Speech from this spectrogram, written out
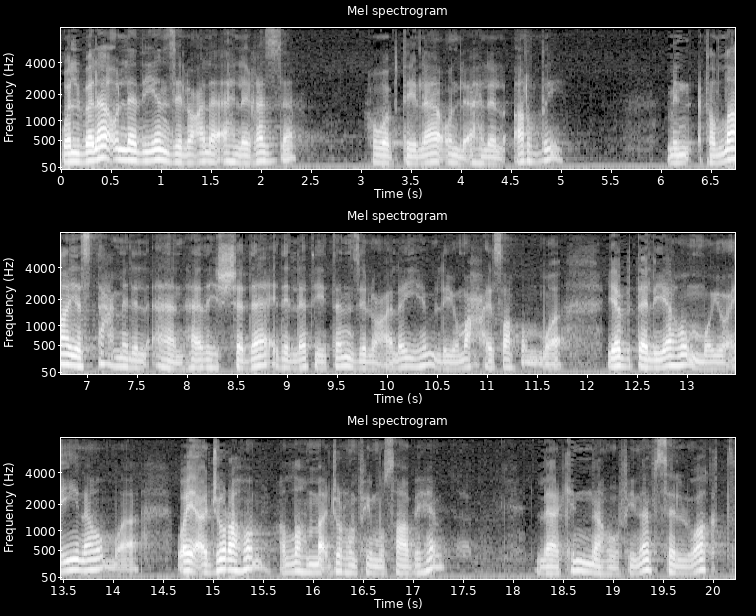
والبلاء الذي ينزل على أهل غزة هو ابتلاء لأهل الأرض من فالله يستعمل الآن هذه الشدائد التي تنزل عليهم ليمحصهم ويبتليهم ويعينهم ويأجرهم. اللهم أجرهم في مصابهم. لكنه في نفس الوقت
